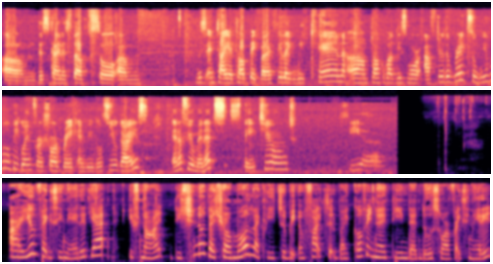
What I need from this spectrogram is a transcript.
um, this kind of stuff. So. Um, this entire topic, but I feel like we can um, talk about this more after the break. So we will be going for a short break and we will see you guys in a few minutes. Stay tuned. See ya. Are you vaccinated yet? If not, did you know that you're more likely to be infected by COVID 19 than those who are vaccinated?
